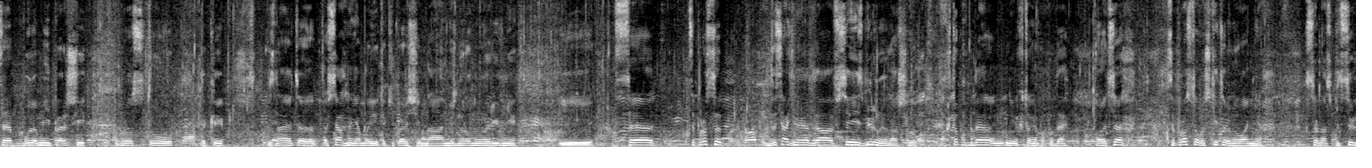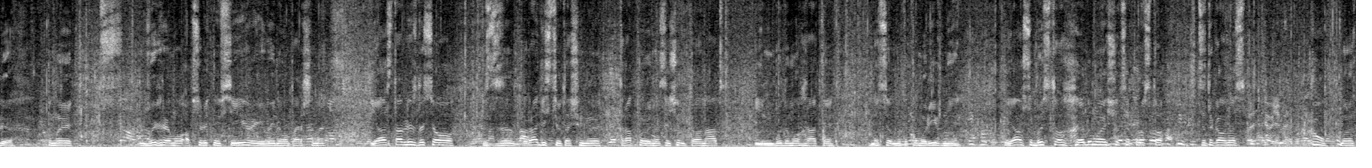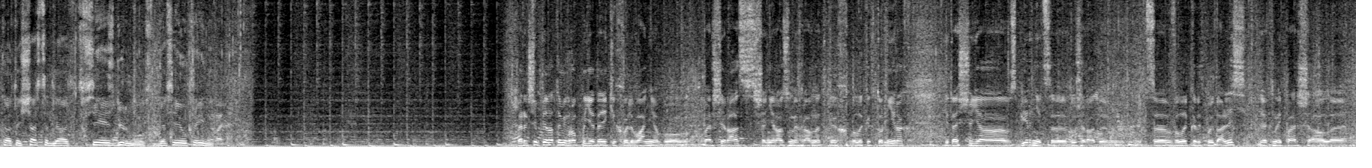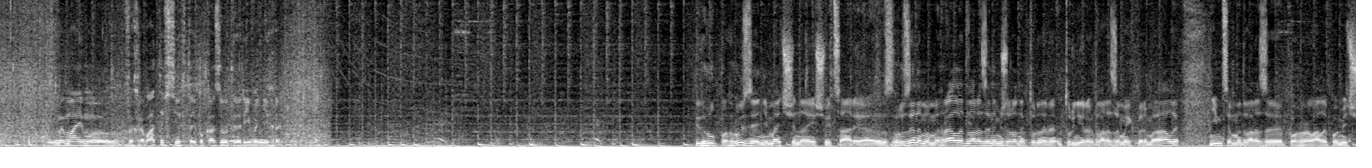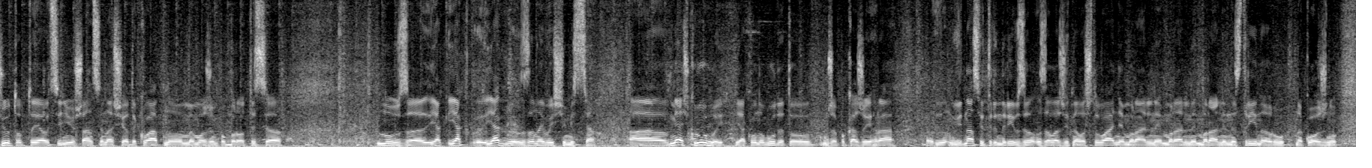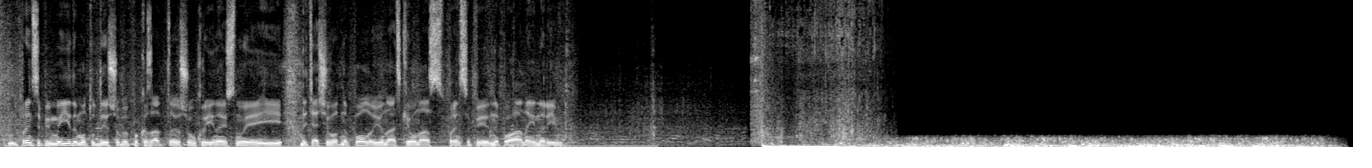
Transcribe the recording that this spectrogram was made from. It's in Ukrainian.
це буде мій перший просто такий, знаєте, осягнення мої такі перші на міжнародному рівні. І це, це просто досягнення для всієї збірної нашої. Хто попаде, ні, хто не попаде. Але це, це просто важкі тренування. Це нас підсилює. Ми виграємо абсолютно всі ігри і вийдемо першими. Я ставлюсь до цього з радістю, те, що ми трапили на цей чемпіонат і будемо грати на цьому на такому рівні. Я особисто я думаю, що це просто це така у нас ну, можна сказати щастя для всієї збірної, для всієї України. Перед чемпіонатом Європи є деякі хвилювання, бо перший раз ще ні разу не грав на таких великих турнірах. І те, що я в збірні, це дуже радує. Це велика відповідальність, як найперше, але ми маємо вигравати всіх та й показувати рівень ігри. Підгрупа Грузія, Німеччина і Швейцарія. З грузинами ми грали два рази на міжнародних турнірах, два рази ми їх перемагали. Німцям ми два рази програвали по м'ячу. Тобто я оцінюю шанси наші адекватно. Ми можемо поборотися ну, за, як, як, як за найвищі місця. А м'яч круглий, як воно буде, то вже покаже гра. Від нас, від тренерів, залежить налаштування, моральний, моральний, моральний настрій на гру на кожну. В принципі, ми їдемо туди, щоб показати, що Україна існує, і дитяче водне поле юнацьке у нас в принципі непогане і на рівні.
